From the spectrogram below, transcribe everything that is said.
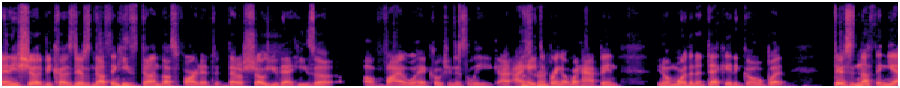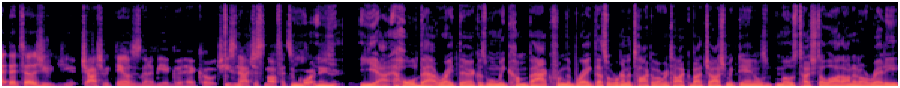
And he should because there's nothing he's done thus far that that'll show you that he's a a viable head coach in this league. I, I hate to bring up what happened, you know, more than a decade ago, but there's nothing yet that tells you you- Josh McDaniels is going to be a good head coach. He's not just an offensive coordinator. Yeah, hold that right there because when we come back from the break, that's what we're going to talk about. We're going to talk about Josh McDaniels. Moe's touched a lot on it already,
